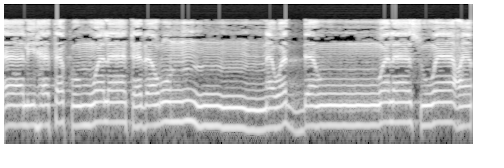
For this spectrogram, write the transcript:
آلهتكم ولا تذرن ودا ولا سواعا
